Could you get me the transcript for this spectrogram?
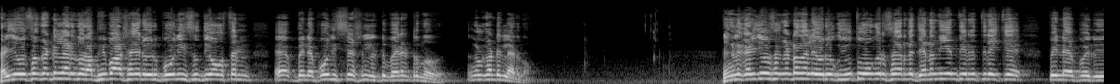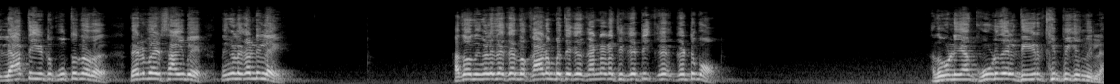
കഴിഞ്ഞ ദിവസം കണ്ടില്ലായിരുന്നു ഒരു അഭിഭാഷകൻ ഒരു പോലീസ് ഉദ്യോഗസ്ഥൻ പിന്നെ പോലീസ് സ്റ്റേഷനിലിട്ട് വരട്ടുന്നത്? നിങ്ങൾ കണ്ടില്ലായിരുന്നു? നിങ്ങൾ കഴിഞ്ഞ ദിവസം കണ്ടതല്ലേ ഒരു യൂത്ത് കോൺഗ്രസ്സുകാരന്റെ ജനനിയന്ത്രണത്തിലേക്ക് പിന്നെ ലാത്തിയിട്ട് കുത്തുന്നത്? ദർവേഷ് സാഹിബെ നിങ്ങൾ കണ്ടില്ലേ? അതോ നിങ്ങളിതൊക്കെ കാണുമ്പോഴത്തേക്ക് കണ്ണടച്ച് കെട്ടി കെട്ടുമോ? അതുകൊണ്ട് ഞാൻ കൂടുതൽ ദീർഘിപ്പിക്കുന്നില്ല.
